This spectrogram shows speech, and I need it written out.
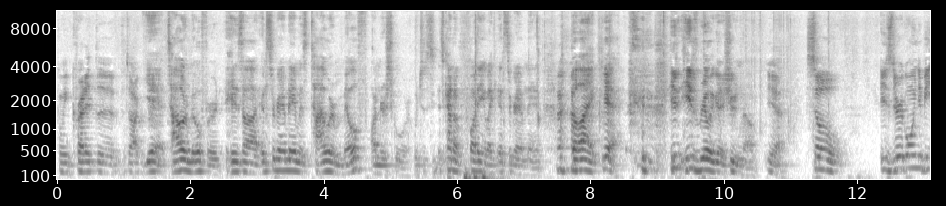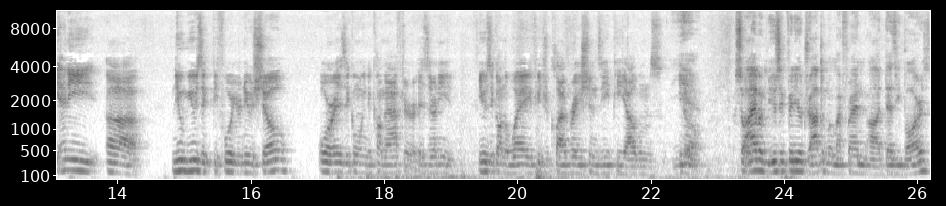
Can we credit the photographer? Yeah, Tyler Milford. His uh, Instagram name is Tyler Milf underscore, which is it's kind of funny like Instagram name, but like yeah, he, he's really good at shooting though. Yeah. So, is there going to be any uh, new music before your new show, or is it going to come after? Is there any music on the way? Future collaborations, EP albums? You Yeah. know. So I have a music video dropping with my friend uh, Desi Bars.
